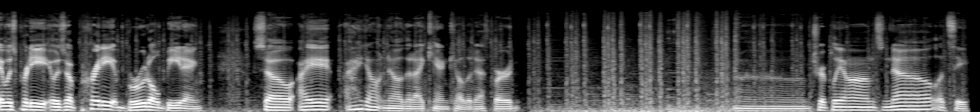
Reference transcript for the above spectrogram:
It was pretty. It was a pretty brutal beating. So I I don't know that I can kill the death bird. Um, Tripleons, no. Let's see.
